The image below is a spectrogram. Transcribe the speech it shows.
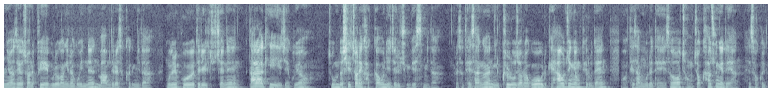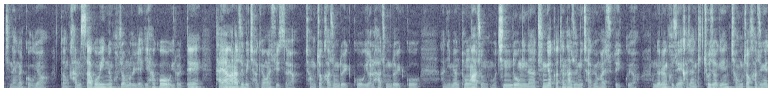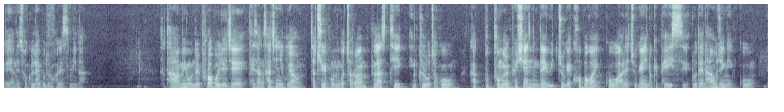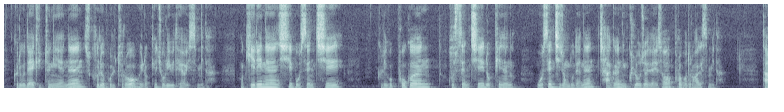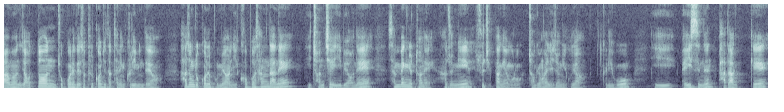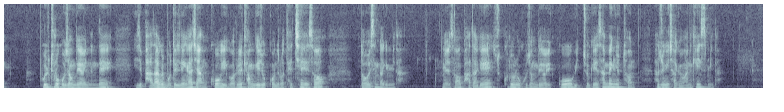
안녕하세요. 저는 FA 무료 강의를 하고 있는 마음대로 해석학입니다. 오늘 보여드릴 주제는 따라하기 예제고요. 조금 더 실전에 가까운 예제를 준비했습니다. 그래서 대상은 인클로저라고 이렇게 하우징 형태로 된 어, 대상물에 대해서 정적 하중에 대한 해석을 진행할 거고요. 어떤 감싸고 있는 구조물을 얘기하고 이럴 때 다양한 하중이 작용할 수 있어요. 정적 하중도 있고 열 하중도 있고 아니면 동하중, 뭐 진동이나 충격 같은 하중이 작용할 수도 있고요. 오늘은 그 중에 가장 기초적인 정적 하중에 대한 해석을 해보도록 하겠습니다. 다음이 오늘 풀어볼 예제 대상 사진이고요. 좌측에 보는 것처럼 플라스틱 인클로저고 각 부품을 표시했는데 위쪽에 커버가 있고 아래쪽에 이렇게 베이스로 된 하우징이 있고 그리고 내 귀퉁이에는 스크류 볼트로 이렇게 조립이 되어 있습니다. 어, 길이는 15cm 그리고 폭은 9cm 높이는 5cm 정도 되는 작은 인클로저에 대해서 풀어보도록 하겠습니다. 다음은 이제 어떤 조건에 대해서 풀 건지 나타낸 그림인데요. 하중 조건을 보면 이 커버 상단에 이 전체 이 면에 300N의 하중이 수직 방향으로 적용할 예정이고요. 그리고 이 베이스는 바닥에 볼트로 고정되어 있는데 이제 바닥을 모델링하지 않고 이거를 경계 조건으로 대체해서 넣을 생각입니다. 그래서 바닥에 스크류로 고정되어 있고 위쪽에 300N 하중이 작용하는 케이스입니다.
